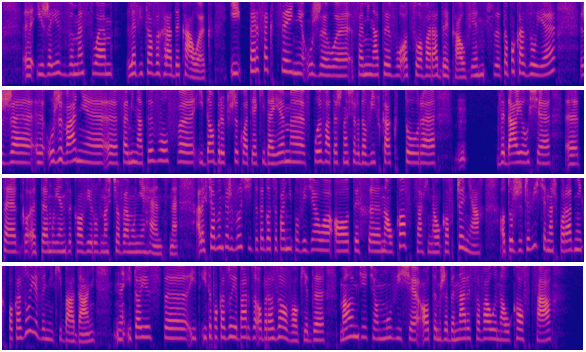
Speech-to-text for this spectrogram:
i że jest wymysłem lewicowych radykałek i perfekcyjnie użyły feminatywu od słowa radykał, więc to pokazuje, że y, używanie y, feminatywów y, i dobry przykład, jaki dajemy, wpływa też na środowiska, które mm, wydają się e, tego, temu językowi równościowemu niechętne. Ale chciałabym też wrócić do tego, co pani powiedziała o tych e, naukowcach i naukowczyniach. Otóż rzeczywiście nasz poradnik pokazuje wyniki badań e, i to jest, i, i to pokazuje bardzo obrazowo, kiedy małym dzieciom mówi się o tym, żeby narysowały naukowca,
